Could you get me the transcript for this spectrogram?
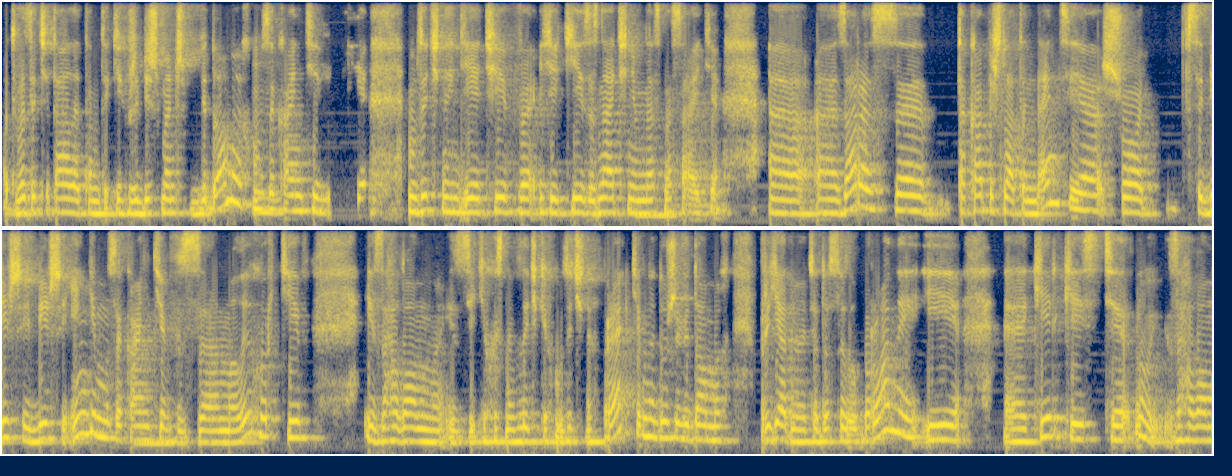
от ви зачитали там таких вже більш-менш відомих музикантів музичних діячів, які зазначені в нас на сайті. Е, е, Зараз е, така пішла тенденція, що все більше і більше інді-музикантів з малих гуртів і загалом із якихось невеличких музичних проєктів, не дуже відомих, приєднуються до сил оборони, і кількість ну загалом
